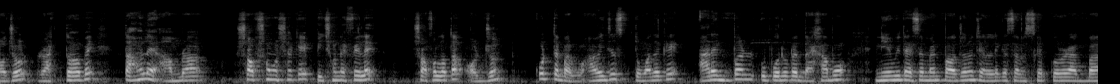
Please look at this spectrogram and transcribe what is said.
নজর রাখতে হবে। তাহলে আমরা সব সমস্যাকে পিছনে ফেলে সফলতা অর্জন করতে পারব। আমি জাস্ট তোমাদেরকে আরেকবার উপরে উপরে দেখাবো। নিয়মিত অ্যাসাইনমেন্ট পাওয়ার জন্য চ্যানেলটিকে সাবস্ক্রাইব করে রাখবা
